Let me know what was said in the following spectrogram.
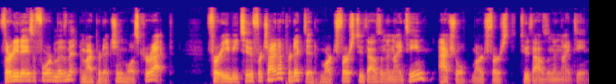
30 days of forward movement, and my prediction was correct. For EB2 for China, predicted March 1st, 2019, actual March 1st, 2019.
